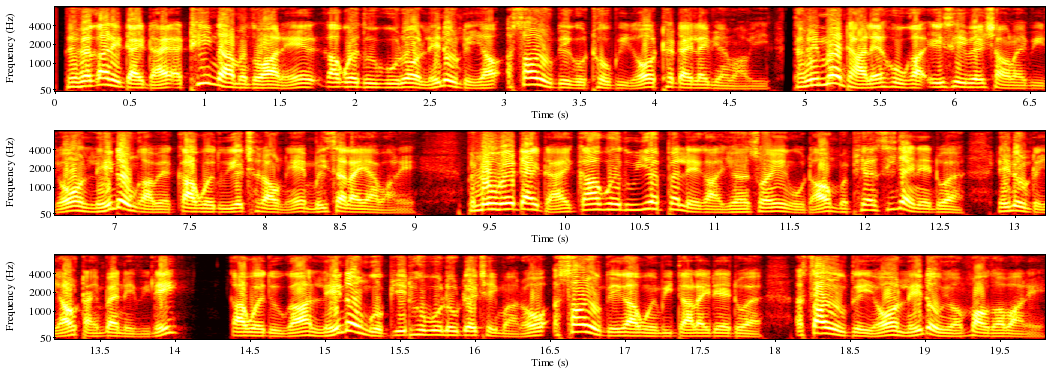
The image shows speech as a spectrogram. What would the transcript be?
။ဘယ်ဘက်ကနေတိုက်တိုင်းအထိနာမသွားတဲ့ကာကွယ်သူကတော့လင်းတုံတယောက်အဆောက်အုံတွေကိုထုတ်ပြီးတော့ထက်တိုက်လိုက်ပြန်ပါပြီ။ဒါပေမဲ့ဒါလည်းဟိုကအေးဆေးပဲရှောင်းလိုက်ပြီးတော့လင်းတုံကပဲကာကွယ်သူရဲ့ခြေထောက်နဲ့မိတ်ဆက်လိုက်ရပါတယ်။ဘလို့ပဲတိုက်တိုင်းကာကွယ်သူရဲ့ပက်လေကရန်စွမ်းရင်ကိုတော့မဖြတ်စည်းနိုင်တဲ့အတွက်လင်းတုံတယောက်တိုင်ပတ်နေပြီလေ။ကာဝဲသူကလင်းတုံကိုပြေးထိုးဖို့လုပ်တဲ့ချိန်မှာတော့အဆောက်အုံသေးကဝင်ပြီးတားလိုက်တဲ့အတွက်အဆောက်အုံသေးရောလင်းတုံရောမှောက်သွားပါတယ်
